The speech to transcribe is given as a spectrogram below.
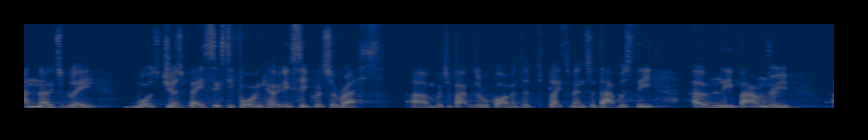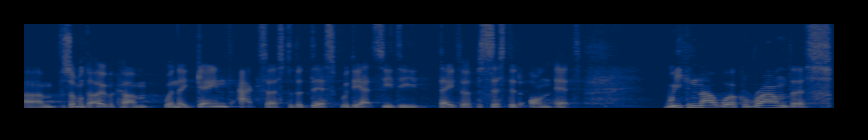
and notably was just base 64 encoding secrets at rest, um, which in fact was a requirement to, to, place them in. So that was the only boundary um, for someone to overcome when they gained access to the disk with the etcd data persisted on it. We can now work around this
